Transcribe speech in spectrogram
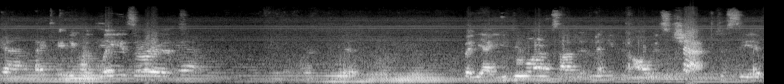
Yeah, I take You the laser it. Yeah. But yeah, you do want to massage it, and then you can always check to see if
